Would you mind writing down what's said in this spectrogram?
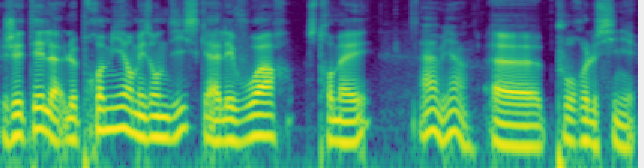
j'étais le premier en maison de disques à aller voir Stromae Ah bien. euh, pour le signer.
